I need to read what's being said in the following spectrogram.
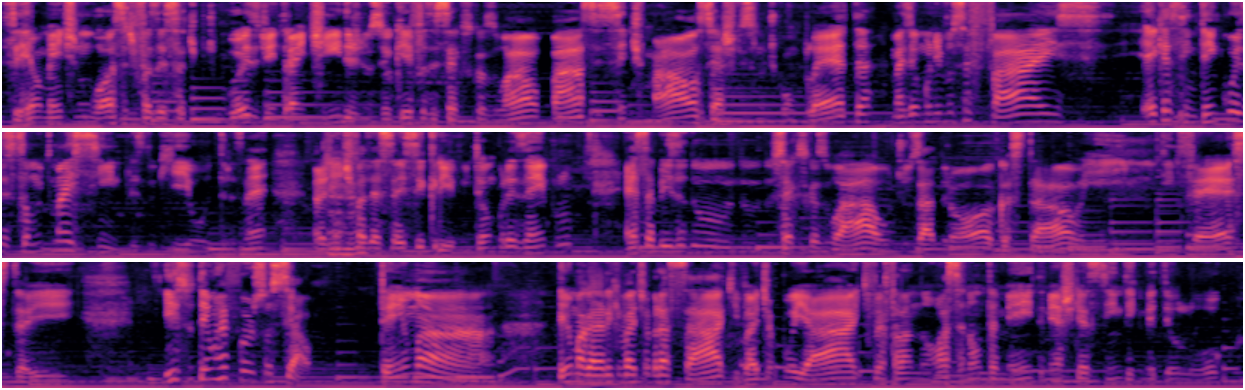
você realmente não gosta de fazer esse tipo de coisa, de entrar em Tinder, de não sei o que, fazer sexo casual, passa, se sente mal, você acha que isso não te completa, mas em nível você faz. É que assim, tem coisas que são muito mais simples do que outras, né? Pra gente Uhum. fazer essa, esse crivo. Então, por exemplo, essa brisa do, do, do sexo casual, de usar drogas tal, e em festa, e. Isso tem um reforço social. Tem uma. Tem uma galera que vai te abraçar, que vai te apoiar, que vai falar, nossa, não também, também acho que é assim, tem que meter o louco.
